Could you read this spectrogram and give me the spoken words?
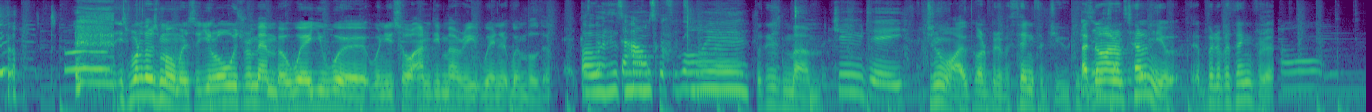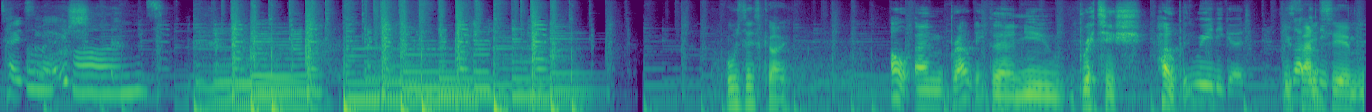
you know? It's one of those moments that you'll always remember where you were when you saw Andy Murray win at Wimbledon. oh, and his The mum's crying. Look at his mum. Judy. Do you know what? I've got a bit of a thing for Judy. He's no, I'm attractive. telling you, a bit of a thing for her. Oh, totes smooch. Hans. Who's this guy? Oh, um, Broady, the new British hope. Really good. You He's like the new- fancy him?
